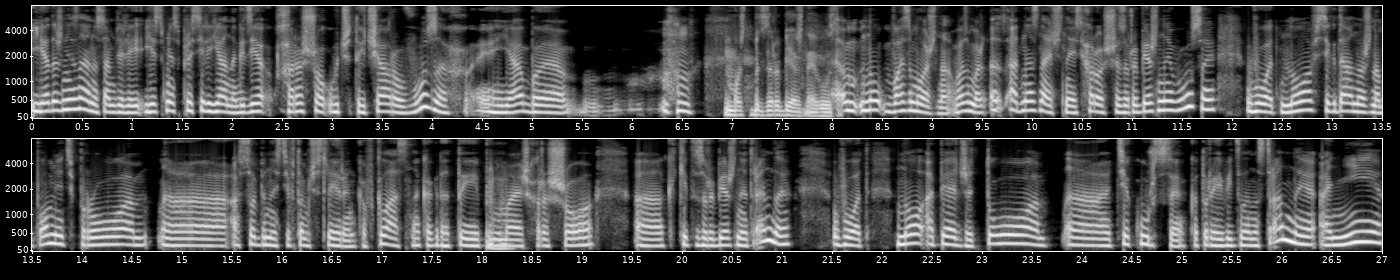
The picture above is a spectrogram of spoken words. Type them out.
я даже не знаю, на самом деле, если меня спросили, Яна, где хорошо учат HR в вузах, я бы... Может быть, зарубежные вузы? Эм, ну, возможно, возможно. Э, однозначно есть хорошие зарубежные вузы, вот, но всегда нужно помнить про э, особенности, в том числе и рынков. Классно, когда ты понимаешь угу. хорошо э, какие-то зарубежные тренды, вот. Но, опять же, то э, те курсы, которые я видела иностранные, они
